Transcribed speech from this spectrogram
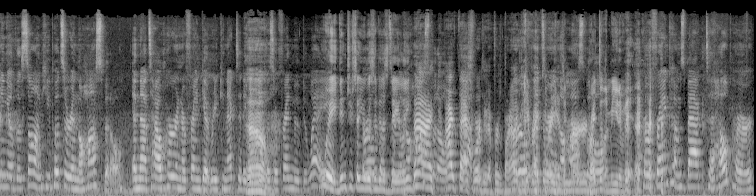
beginning of the song, he puts her in the hospital, and that's how her and her friend get reconnected again Oh. because her friend moved away. Wait, didn't you say you Earl listened to this puts her in daily? the I fast Yeah. forward through the first part. I like Earl to get right to where he gets the murdered. Right to the meat of it. Her friend comes back to help her,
